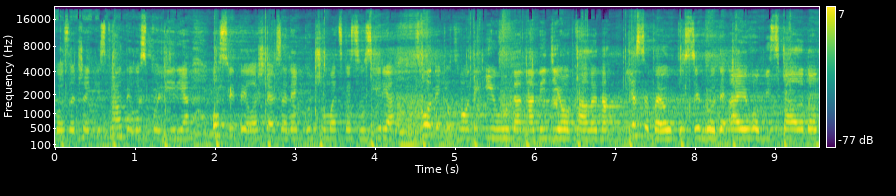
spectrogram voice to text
Заціснали і справдилось повір'я, освітило шлях за неньку чумацьке сузір'я. Дзвонить у дзвони Іуда на міді окалена. Я себе у пусті груди, а його міць спалено.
